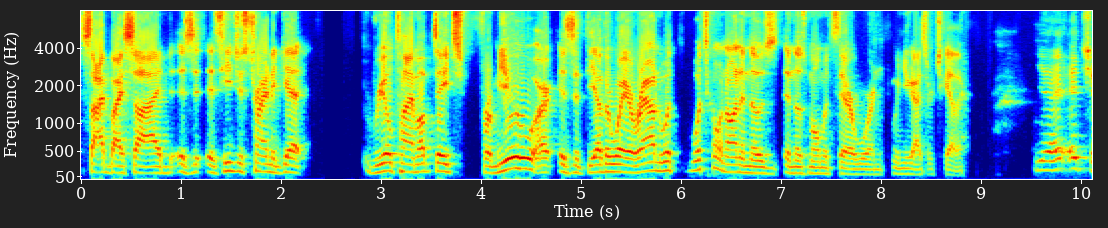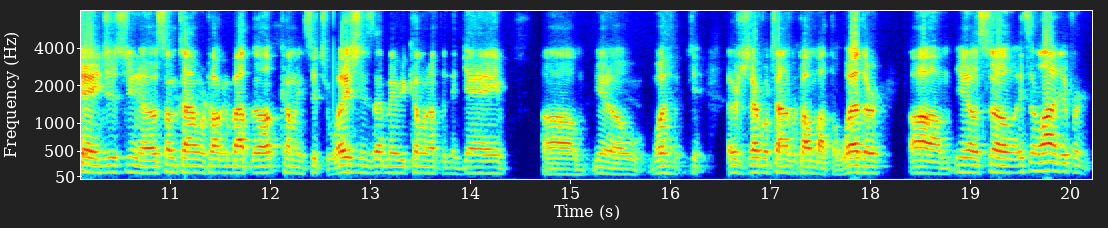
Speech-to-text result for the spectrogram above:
side by side? Is is he just trying to get real time updates from you, or is it the other way around? What what's going on in those in those moments there when when you guys are together? Yeah, it changes. You know, sometimes we're talking about the upcoming situations that may be coming up in the game. Um, you know, what there's several times we're talking about the weather. Um, you know, so it's a lot of different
